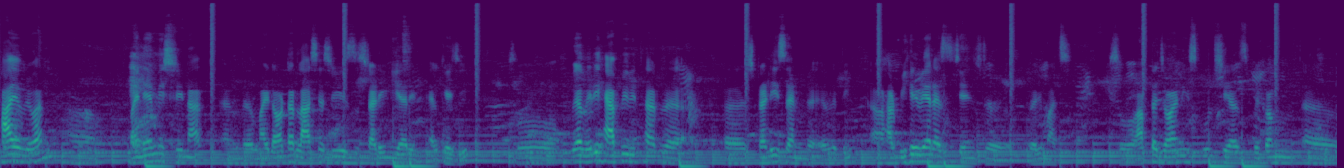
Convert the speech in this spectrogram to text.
Hi everyone, uh, my name is Srinath and uh, my daughter last year she is studying here in LKG. So we are very happy with her uh, uh, studies and everything. Uh, her behavior has changed uh, very much. So after joining school she has become, uh,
